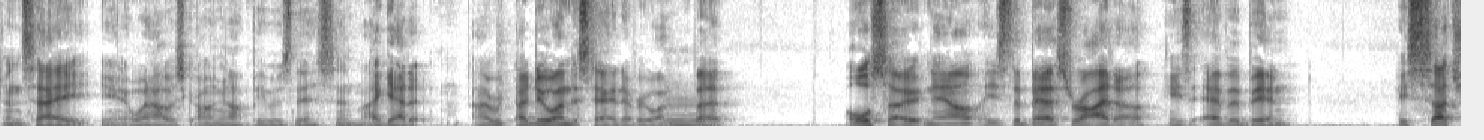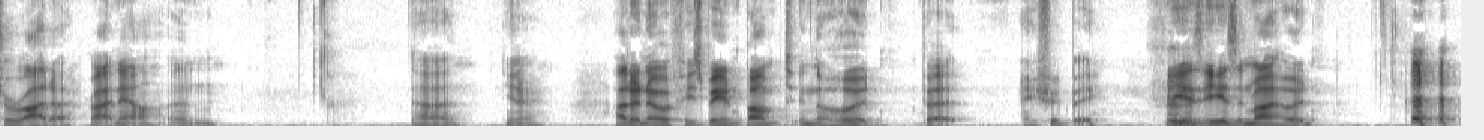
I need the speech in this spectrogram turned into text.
and say, you know, when I was growing up, he was this, and I get it. I, I do understand everyone, Mm. but also now he's the best writer he's ever been. He's such a writer right now, and uh, you know, I don't know if he's being bumped in the hood, but he should be. He is. He is in my hood.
